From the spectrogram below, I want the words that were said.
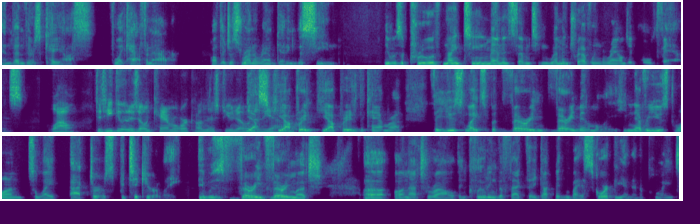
and then there's chaos for like half an hour while they're just running around getting the scene. It was a crew of 19 men and 17 women traveling around in old vans. Wow did he doing his own camera work on this? Do you know? Yes, he, he, operated. He operated the camera. They used lights, but very, very minimally. He never used one to light actors particularly. It was very, very much uh, au naturel, including the fact that he got bitten by a scorpion at a point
